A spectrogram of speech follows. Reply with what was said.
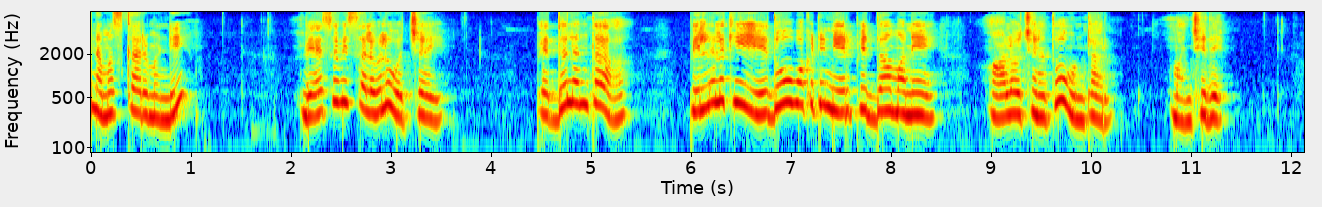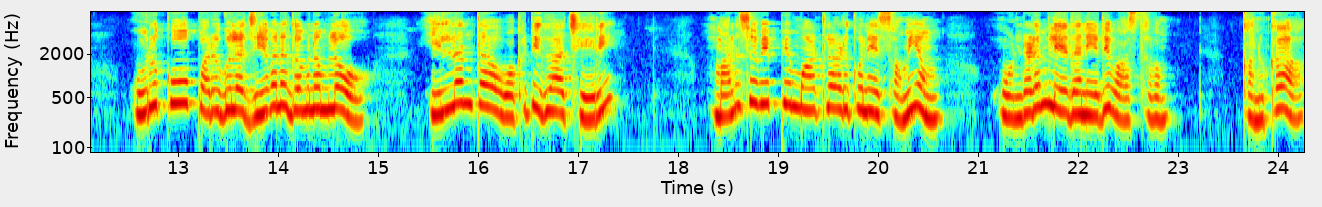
నమస్కారం అండి వేసవి సెలవులు వచ్చాయి. పెద్దలంతా పిల్లలకి ఏదో ఒకటి నేర్పిద్దామనే ఆలోచనతో ఉంటారు. మంచిదే. ఉరుకు పరుగుల జీవన గమనంలో ఇల్లంతా ఒకటిగా చేరి మనసు విప్పి మాట్లాడుకునే సమయం ఉండడం లేదనేది వాస్తవం. కనుక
